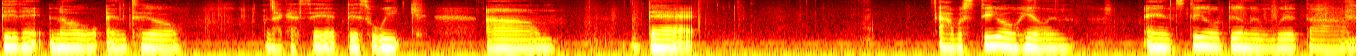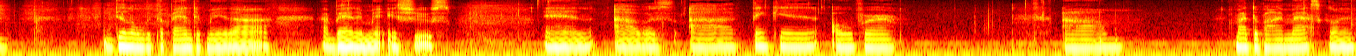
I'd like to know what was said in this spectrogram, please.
didn't know until like I said this week um that I was still healing and still dealing with um, dealing with abandonment uh, abandonment issues. And I was uh, thinking over um, my divine masculine,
